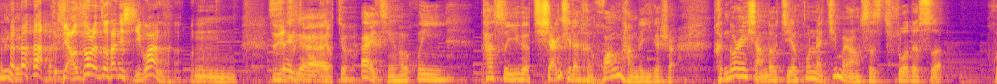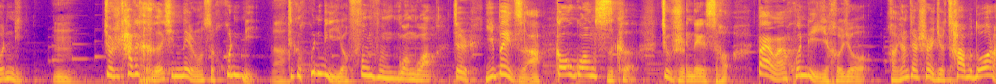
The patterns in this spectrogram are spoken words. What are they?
表多了之后，他就习惯了。嗯，这这个就爱情和婚姻，它是一个想起来很荒唐的一个事儿。很多人想到结婚呢，基本上是说的是婚礼。嗯，就是它的核心内容是婚礼啊，这个婚礼要风风光光，这是一辈子啊高光时刻，就是那个时候办完婚礼以后就。好像这事儿就差不多了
